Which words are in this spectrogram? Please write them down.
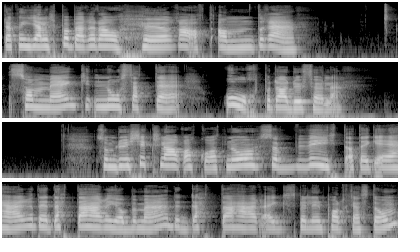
Det kan hjelpe bare da å høre at andre som meg nå setter ord på det du føler. Så om du ikke er klar akkurat nå, så vit at jeg er her. Det er dette her jeg jobber med. Det er dette her jeg spiller inn podkast om.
